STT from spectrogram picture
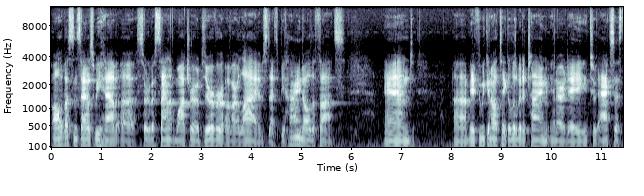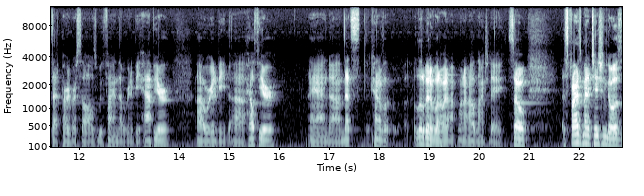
all of us inside us, we have a sort of a silent watcher, observer of our lives that's behind all the thoughts. And um, if we can all take a little bit of time in our day to access that part of ourselves, we find that we're going to be happier, uh, we're going to be uh, healthier, and um, that's kind of a, a little bit of what I want to outline today. So, as far as meditation goes,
